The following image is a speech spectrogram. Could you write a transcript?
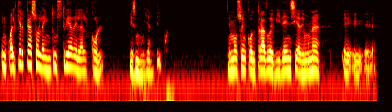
En cualquier caso, la industria del alcohol es muy antigua. Hemos encontrado evidencia de una, eh, eh,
